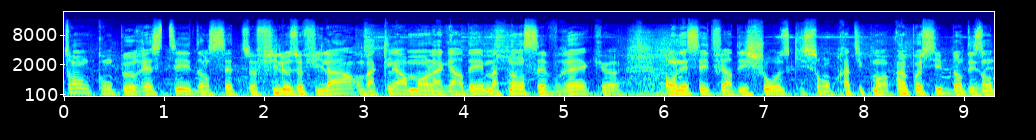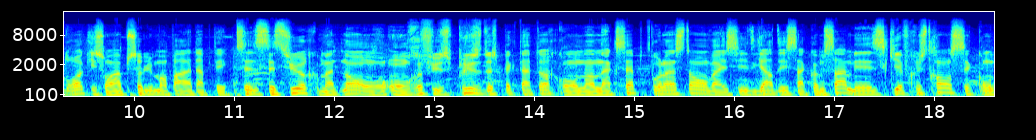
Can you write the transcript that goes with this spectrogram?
Tant qu'on peut rester dans cette philosophie-là, on va clairement la garder. Maintenant, c'est vrai qu'on essaye de faire des choses qui sont pratiquement impossibles dans des endroits qui sont absolument pas adaptés. C'est sûr que maintenant, on, refuse plus de spectateurs qu'on en accepte. Pour l'instant, on va essayer de garder ça comme ça. Mais ce qui est frustrant, c'est qu'on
